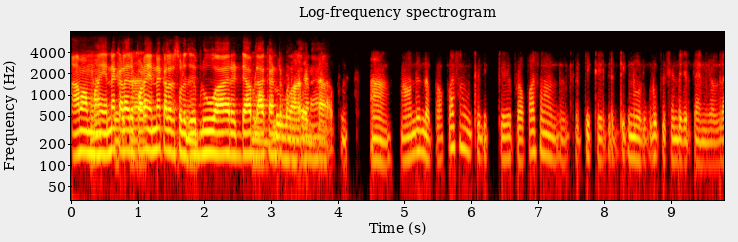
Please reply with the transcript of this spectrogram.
ஆமா என்ன? கலர் படம் என்ன கலர் சொல்லுது. ப்ளூவா ரெட்டா blue ஆ, நான் வந்து இந்த ப்ரொஃபஷனல் கிரிட்டிக்கு ப்ரொஃபஷனல் கிரிட்டிக்கு கிரிட்டிக்னு ஒரு குரூப் சேர்ந்துக்கிருக்கானுங்கள்ல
